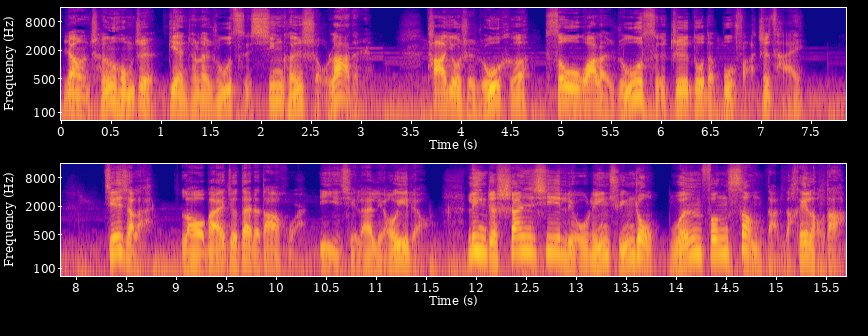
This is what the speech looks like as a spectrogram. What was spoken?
让陈洪志变成了如此心狠手辣的人？他又是如何搜刮了如此之多的不法之财？接下来，老白就带着大伙儿一起来聊一聊，令这山西柳林群众闻风丧胆的黑老大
